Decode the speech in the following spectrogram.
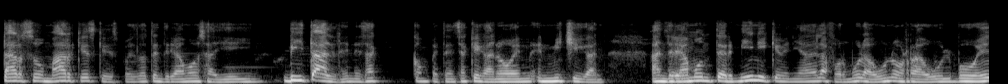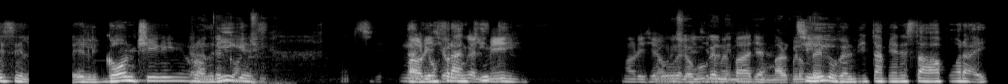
Tarso Márquez, que después lo tendríamos ahí vital en esa competencia que ganó en, Michigan, Andrea Montermini, que venía de la Fórmula 1, Raúl Boes, el, el Gonchi Rodríguez, Mauricio Franchitti. Mauricio, Mauricio Google, Sí, Google también estaba por ahí.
